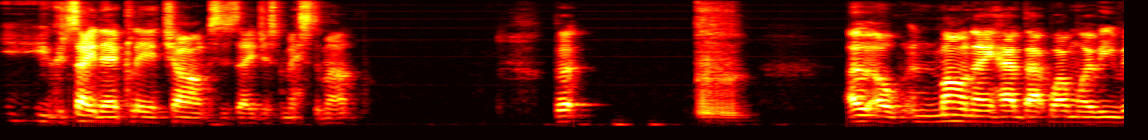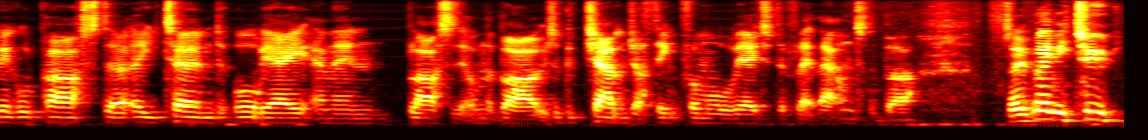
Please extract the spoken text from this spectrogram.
you could say they're clear chances, they just messed them up. But, oh, oh and Mane had that one where he wriggled past, uh, he turned Aurier and then blasted it on the bar. It was a good challenge, I think, from Aurier to deflect that onto the bar. So maybe two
